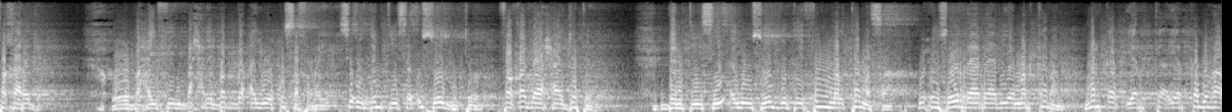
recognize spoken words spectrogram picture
Fakharaja wuu baxay fiilbaxri badda ayuu ku safray si uu dantiisa u soo guto. Faqadaa xaajatahu dantiisii ayuu soo gutay uma iltamasa. Wuxuu soo raaraadiyey markaban. Markab yarkabuhaa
